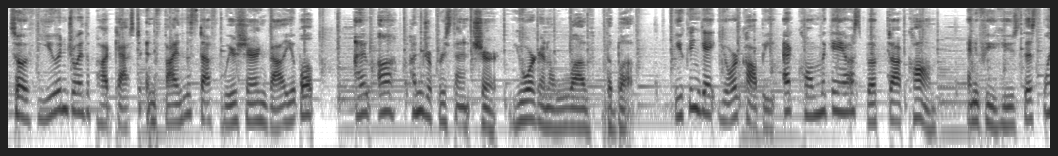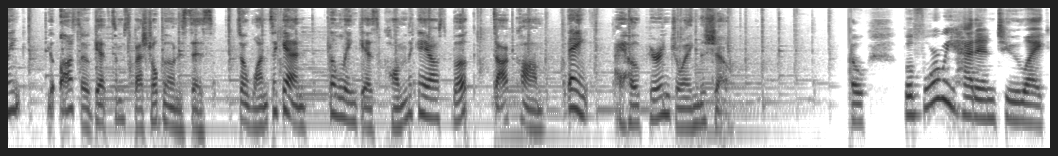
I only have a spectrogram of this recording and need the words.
So if you enjoy the podcast and find the stuff we're sharing valuable, I'm 100% sure you're going to love the book. You can get your copy at calmthechaosbook.com. And if you use this link, you'll also get some special bonuses. So once again, the link is calmthechaosbook.com. Thanks. I hope you're enjoying the show. So before we head into like,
